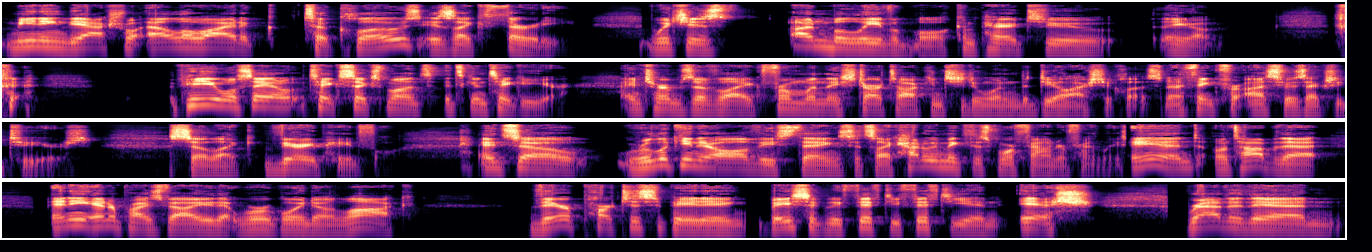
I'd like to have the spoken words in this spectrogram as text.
meaning the actual LOI to, to close is like 30, which is unbelievable compared to, you know, P will say it'll take six months. It's going to take a year in terms of like from when they start talking to you to when the deal actually closed. And I think for us, it was actually two years. So like very painful. And so we're looking at all of these things. It's like, how do we make this more founder friendly? And on top of that, any enterprise value that we're going to unlock, they're participating basically 50 50 in ish rather than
